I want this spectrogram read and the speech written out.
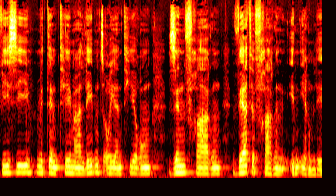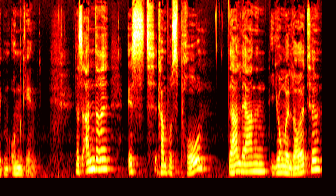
wie sie mit dem Thema Lebensorientierung, Sinnfragen, Wertefragen in ihrem Leben umgehen. Das andere ist Campus Pro. Da lernen junge Leute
